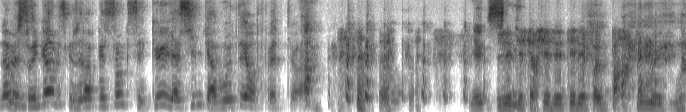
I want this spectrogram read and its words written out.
Non, mais je rigole parce que j'ai l'impression que c'est que Yacine qui a voté, en fait, tu vois. J'ai été chercher des téléphones partout et tout.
